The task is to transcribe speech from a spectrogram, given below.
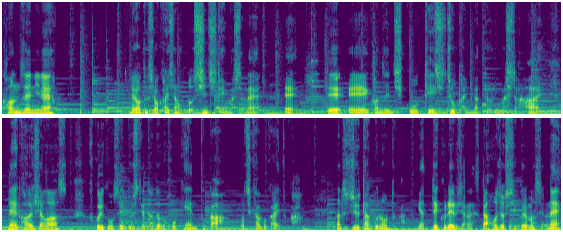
完全にね、え私は会社のことを信じていましたね。えー、で、えー、完全に思考停止状態になっておりました。はい。ね、会社が福利厚生として、例えば保険とか、持ち株会とか、あと住宅ローンとかやってくれるじゃないですか。補助してくれますよね。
